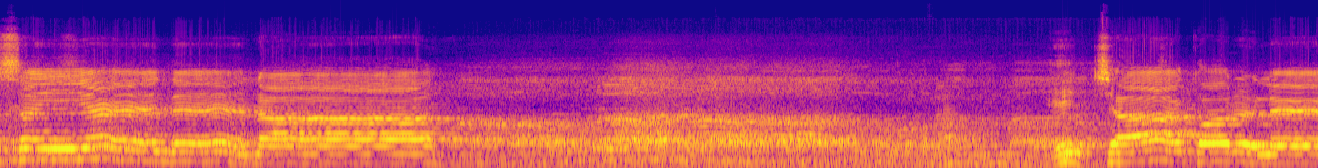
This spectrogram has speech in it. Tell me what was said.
سيدنا ইচ্ছা করলে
